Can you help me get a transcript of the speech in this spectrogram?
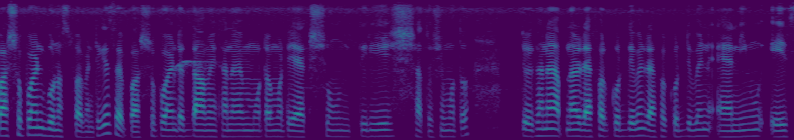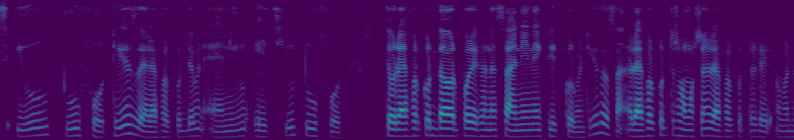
পাঁচশো পয়েন্ট বোনাস পাবেন, ঠিক আছে? পাঁচশো পয়েন্টের দাম এখানে মোটামুটি একশো উনত্রিশ, সাতাশি মতো। তো এখানে আপনারা রেফার কোড দেবেন রেফার কোড দেবেন N U H U two four ঠিক আছে? রেফার কোড দেবেন N U H U two four তো রেফার কোড দেওয়ার পর এখানে সাইন ইনে ক্লিক করবেন, ঠিক আছে? রেফার কোডটা সমস্যা নেই রেফার কোডটা আমার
